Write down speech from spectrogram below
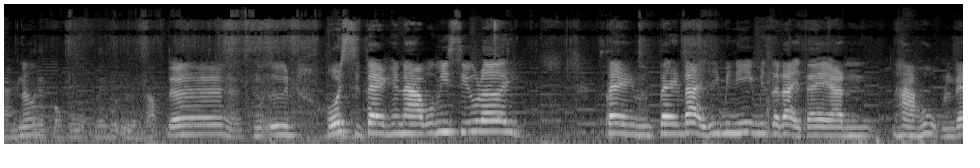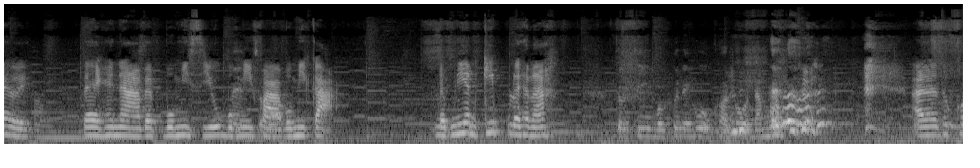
ยังเนอะไม่ได้กบูบเลยคนอื่นเนาะเด้อมืออื่นโอ้ยสิแต่งให้หนาบ่มีซิวเลย แต่งแต่งได้ที่มินิมีแต่ได้แต่อันหารูปนึงได้เลยแต่งให้หนาแบบบ่มีซิวบ่มีฟ้าบ่มีกะ แบบเนียนกิ๊บเลยค่ะนะตัวจริงบ่คือในหูขอโทษน้ำเด้ออันนั้นทุกค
